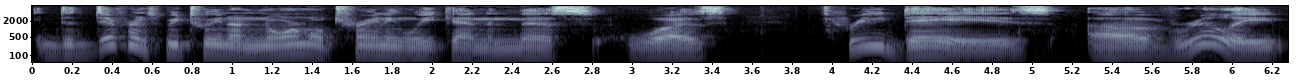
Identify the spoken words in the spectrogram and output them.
the difference between a normal training weekend and this was three days of really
